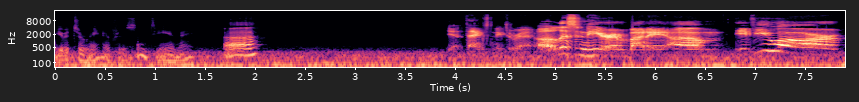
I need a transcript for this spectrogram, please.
Give it to Rayner for some TNA. Uh. Yeah, thanks, Nick the Rat. Uh, listen here, everybody. Um, if you are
